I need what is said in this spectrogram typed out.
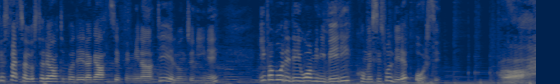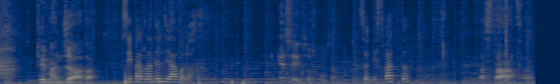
che spezza lo stereotipo dei ragazzi effeminati e longelinei in favore dei uomini veri, come si suol dire, orsi. Ah, che mangiata! Si parla del diavolo. In che senso, scusa? Soddisfatto? La stanza?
